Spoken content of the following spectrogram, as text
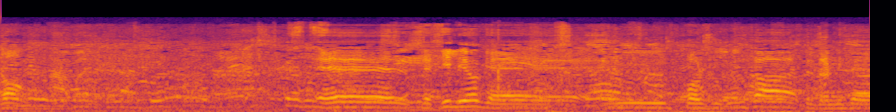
No. Eh, Cecilio, que él por su cuenta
